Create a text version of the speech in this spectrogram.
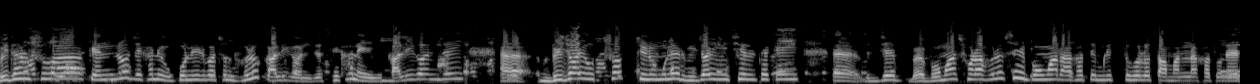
বিধানসভা কেন্দ্র যেখানে উপনির্বাচন হলো কালীগঞ্জে। সেখানে কালীগঞ্জেই বিজয় উৎসব, তৃণমূলের বিজয় মিছিল থেকেই যে বোমা ছোড়া হলো, সেই বোমার আঘাতে মৃত্যু হলো তামান্না খাতুনের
